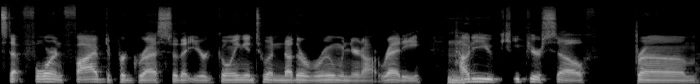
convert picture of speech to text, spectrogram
step four and five to progress so that you're going into another room when you're not ready. Mm. How do you keep yourself from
